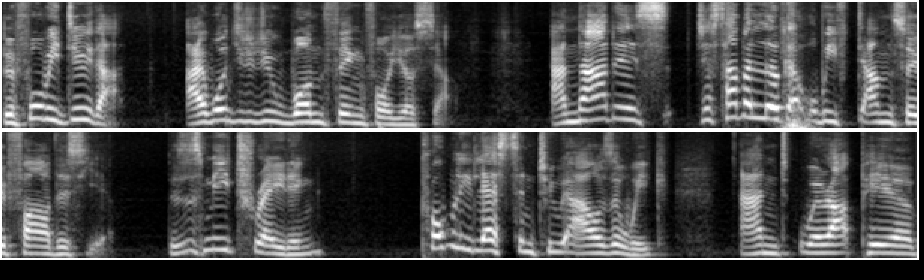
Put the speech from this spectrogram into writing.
Before we do that, I want you to do one thing for yourself. And that is just have a look at what we've done so far this year. This is me trading probably less than two hours a week. And we're up here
